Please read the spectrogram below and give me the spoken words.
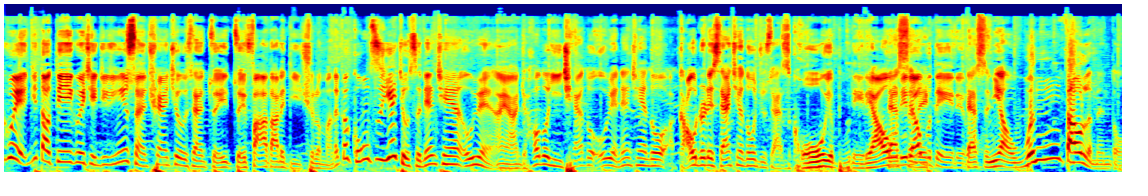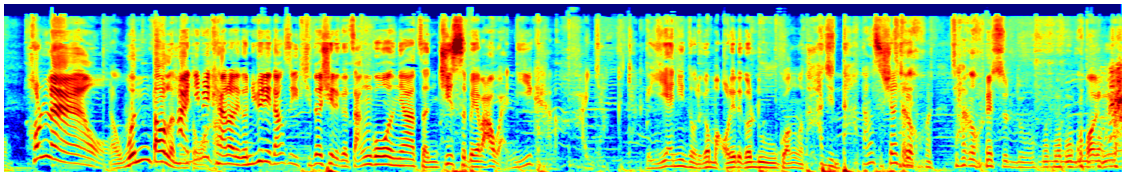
国，你到德国去就已经算全球算最最发达的地区了嘛。那个工资也就是两千欧元，哎呀，就好多一千多欧元，两千多，高点儿的三千多就算是可以不得了了不得的了。但是你要稳到那么多，好难哦要哦。稳到那么多。嗨，你没看到那个女的当时一听到起那个张哥人家挣几十百把万，你看了，眼睛头那个冒的那个绿光哦，他就他当时想象这个会咋个会是绿光呢？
